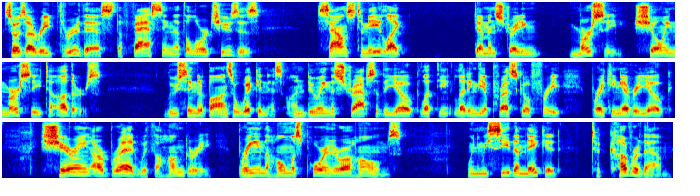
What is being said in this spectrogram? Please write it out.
So as I read through this, the fasting that the Lord chooses sounds to me like demonstrating mercy, showing mercy to others, loosing the bonds of wickedness, undoing the straps of the yoke, let the, letting the oppressed go free, breaking every yoke, sharing our bread with the hungry, bringing the homeless poor into our homes. When we see them naked, to cover them,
